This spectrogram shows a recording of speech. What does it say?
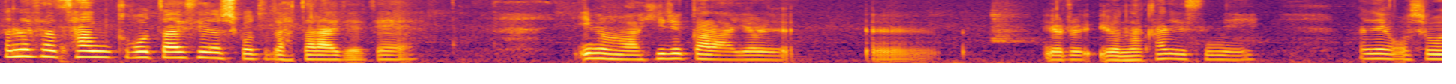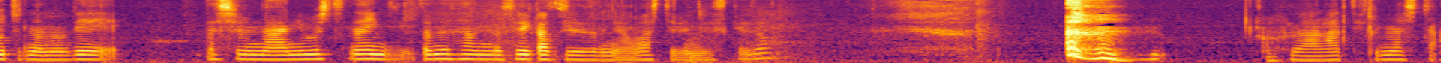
旦那さん3交代制の仕事で働いてて今は昼から夜、うん、夜夜中ですね。あれお仕事なので私は何もしてないんで旦那さんの生活リズムに合わせてるんですけど。お風呂上がってきました。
